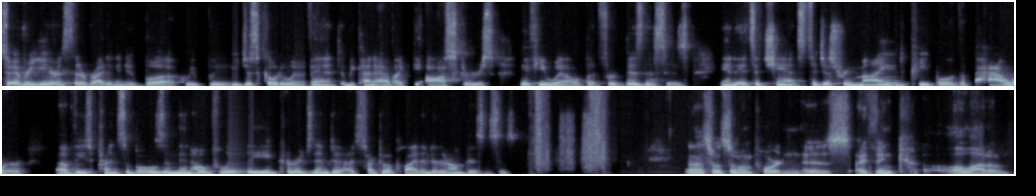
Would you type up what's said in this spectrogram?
so every year, instead of writing a new book, we, we just go to an event and we kind of have like the Oscars, if you will, but for businesses. And it's a chance to just remind people of the power of these principles and then hopefully encourage them to uh, start to apply them to their own businesses. And that's what's so important is I think a lot of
